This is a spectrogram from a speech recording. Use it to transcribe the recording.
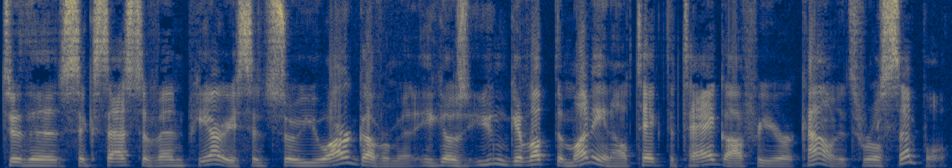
to the success of NPR. He said, "So you are government." He goes, "You can give up the money and I'll take the tag off of your account. It's real simple.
